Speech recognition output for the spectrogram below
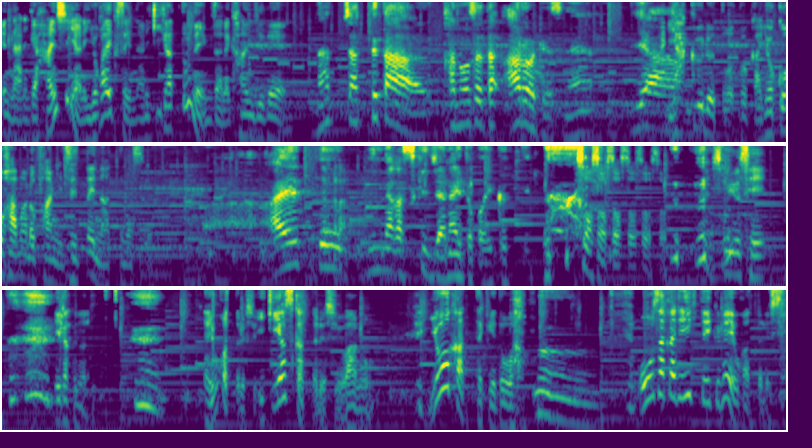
え、何が阪神やねん弱いくせに何気がっとんねんみたいな感じで、なっちゃってた可能性あるわけですね。いやーヤクルトとか横浜のファンに絶対なってますよ。あえてみんなが好きじゃないとこ行くっていう。そうそうそうそうそうそう。そういう性格なの。よかったですよ。行きやすかったですよ。あの、弱かったけど、うん。大阪で生きていくには良かったです。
